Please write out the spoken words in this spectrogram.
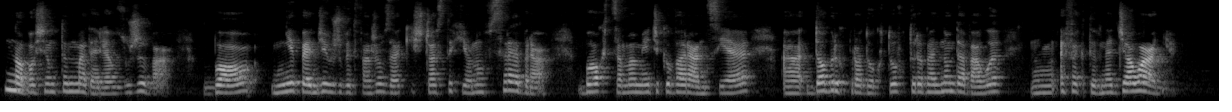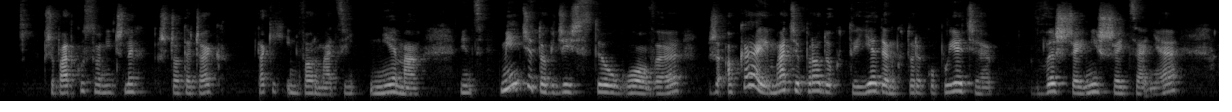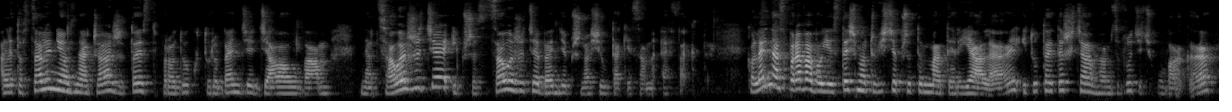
no bo się ten materiał zużywa bo nie będzie już wytwarzał za jakiś czas tych jonów srebra, bo chcemy mieć gwarancję e, dobrych produktów, które będą dawały mm, efektywne działanie. W przypadku sonicznych szczoteczek takich informacji nie ma, więc miejcie to gdzieś z tyłu głowy, że ok, macie produkt jeden, który kupujecie w wyższej, niższej cenie, ale to wcale nie oznacza, że to jest produkt, który będzie działał Wam na całe życie i przez całe życie będzie przynosił takie same efekty. Kolejna sprawa, bo jesteśmy oczywiście przy tym materiale i tutaj też chciałam Wam zwrócić uwagę,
